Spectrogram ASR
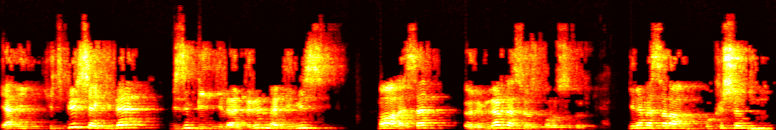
yani hiçbir şekilde bizim bilgilendirilmediğimiz maalesef ölümler de söz konusudur. Yine mesela bu kışın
